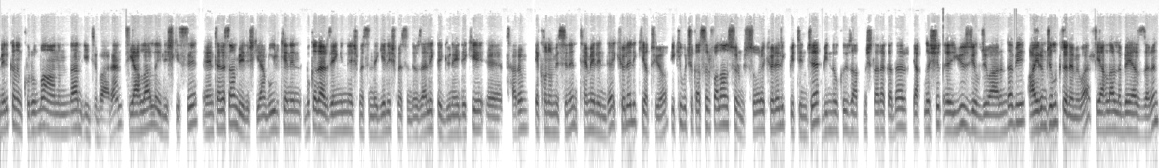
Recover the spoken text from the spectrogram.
Amerika'nın kurulma anından itibaren siyahlarla ilişkisi enteresan bir ilişki. Yani bu ülkenin bu kadar zenginleşmesinde, gelişmesinde özellikle güneydeki e, tarım ekonomisinin temelinde kölelik yatıyor. İki buçuk asır falan sürmüş. Sonra kölelik bitince 1960'lara kadar yaklaşık e, 100 yıl civarında bir ayrımcılık dönemi var. Siyahlarla beyazların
